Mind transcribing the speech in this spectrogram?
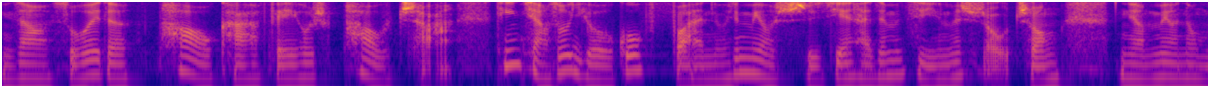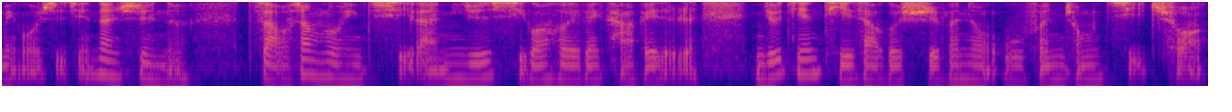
你知道所谓的泡咖啡或是泡茶，听讲说有过烦，我就没有时间，还在那自己那么手冲，你要没有那么美国时间。但是呢，早上如果你起来，你只是习惯喝一杯咖啡的人，你就今天提早个十分钟、五分钟起床，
